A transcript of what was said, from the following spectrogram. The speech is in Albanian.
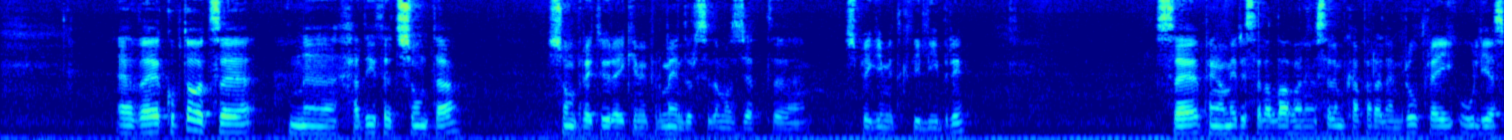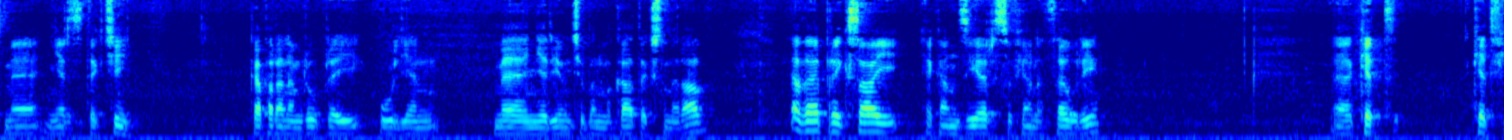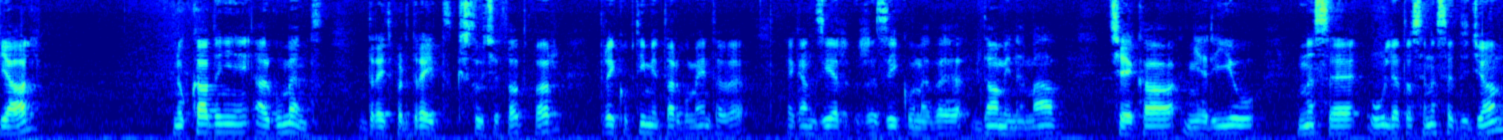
Edhe kuptohet se në hadithe të shumta, shumë prej tyre i kemi përmendur sidomos gjatë shpjegimit të këtij libri, se pejgamberi sallallahu alejhi ve sellem ka paralajmëruar prej uljes me njerëzit e këqij, ka paralajmëru prej uljes me njeriun që bën mëkate e kështu me radhë edhe prej kësaj e ka nxjerr Sufjan eth-Theuri këtë këtë fjalë nuk ka ndonjë argument drejtpërdrejt, kështu që thotë, por prej kuptimit të argumenteve e ka nxjerr rrezikun edhe damin e madh që e ka njeriu nëse ulet ose nëse dëgjon,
